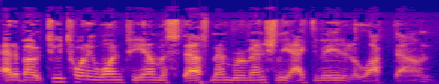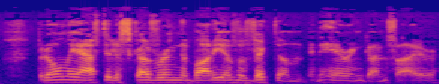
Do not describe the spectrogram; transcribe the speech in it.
At about 2:21 p.m., a staff member eventually activated a lockdown, but only after discovering the body of a victim and hearing gunfire.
